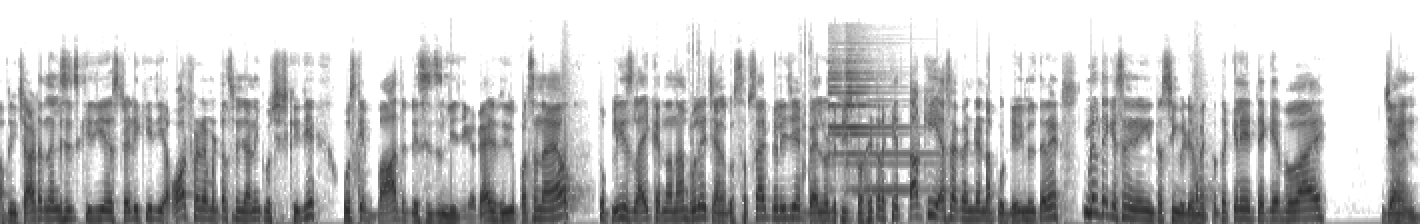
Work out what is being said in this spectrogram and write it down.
अपनी चार्ट एनालिसिस कीजिए स्टडी कीजिए और फंडामेंटल्स में जाने की कोशिश कीजिए, उसके बाद डिसीज़न लीजिएगा। गाइस वीडियो पसंद आया हो तो प्लीज़ लाइक करना ना भूले चैनल को सब्सक्राइब कर लीजिए बेल नोटिफिकेशन को हिट रखिए, ताकि ऐसा कंटेंट आपको डेली मिलते रहे। मिलते किसी इंटरेस्टिंग वीडियो में। तब तक के लिए टेक बाय जय हिंद।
